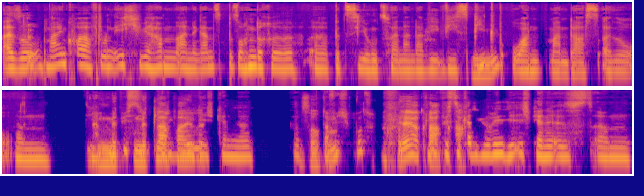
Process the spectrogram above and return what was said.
also Minecraft und ich, wir haben eine ganz besondere äh, Beziehung zueinander. Wie, wie speedrunnt man das? Also Ähm, die Ja, mit- mittlerweile- die ich kenne, So, darf hm? ich kurz? Ja, ja, Die klar. Kategorie, die ich kenne, ist ähm,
